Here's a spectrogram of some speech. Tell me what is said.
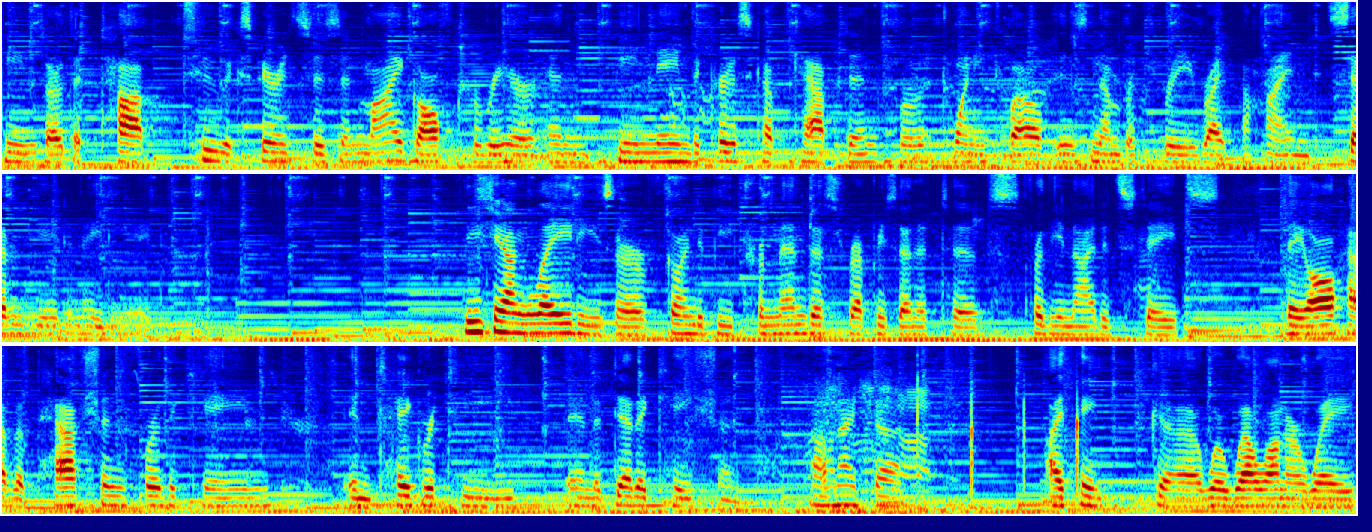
teams are the top two experiences in my golf career, and being named the Curtis Cup captain for 2012 is number three, right behind 78 and 88. These young ladies are going to be tremendous representatives for the United States. They all have a passion for the game, integrity, and a dedication. Oh, nice shot. I think uh, we're well on our way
